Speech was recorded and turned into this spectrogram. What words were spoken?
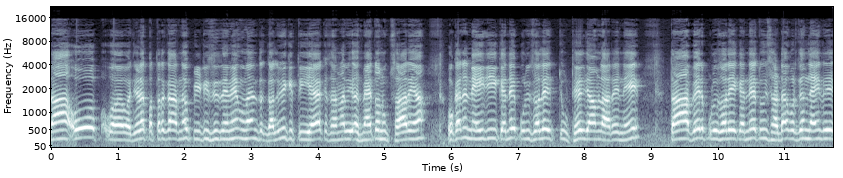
ਤਾਂ ਉਹ ਜਿਹੜਾ ਪੱਤਰਕਾਰ ਨੇ, ਉਹ ਪੀਟੀਸੀ ਦੇ ਨੇ, ਉਹਨਾਂ ਨੇ ਗੱਲ ਵੀ ਕੀਤੀ ਹੈ, ਕਿਸਾਨਾਂ ਵੀ, ਮੈਂ ਤੁਹਾਨੂੰ ਉਕਸਾ ਰਿਹਾ। ਉਹ ਕਹਿੰਦੇ, ਨਹੀਂ ਜੀ, ਕਹਿੰਦੇ ਪੁਲਿਸ ਵਾਲੇ ਝੂਠੇ ਇਲਜ਼ਾਮ ਲਾ ਰਹੇ ਨੇ। ਤਾਂ ਫਿਰ ਪੁਲਿਸ ਵਾਲੇ ਕਹਿੰਦੇ, ਤੁਸੀਂ ਸਾਡਾ ਵਰਜਨ ਲੈ ਨਹੀਂ ਰਹੇ।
